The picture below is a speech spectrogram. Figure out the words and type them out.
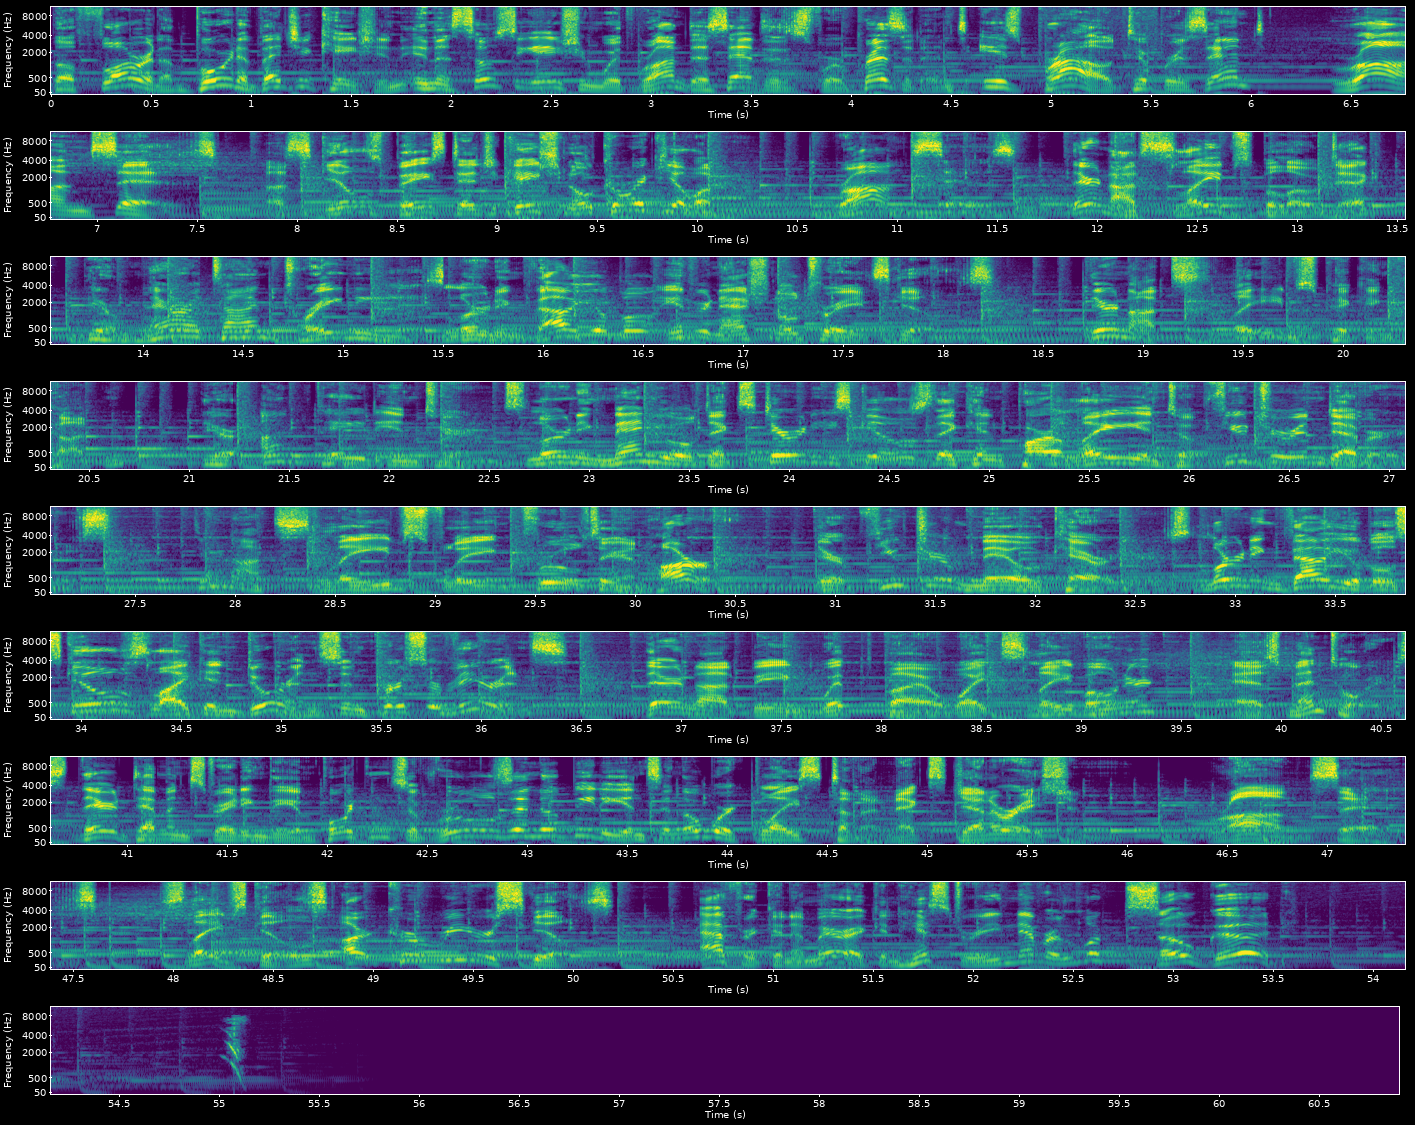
The Florida Board of Education, in association with Ron DeSantis for President, is proud to present Ron Says, a skills based educational curriculum. Ron says they're not slaves below deck, they're maritime trainees learning valuable international trade skills. They're not slaves picking cotton, they're unpaid interns learning manual dexterity skills that can parlay into future endeavors. They're not slaves fleeing cruelty and horror. They're future mail carriers learning valuable skills like endurance and perseverance. They're not being whipped by a white slave owner. As mentors, they're demonstrating the importance of rules and obedience in the workplace to the next generation. Ron says slave skills are career skills. African American history never looked so good.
